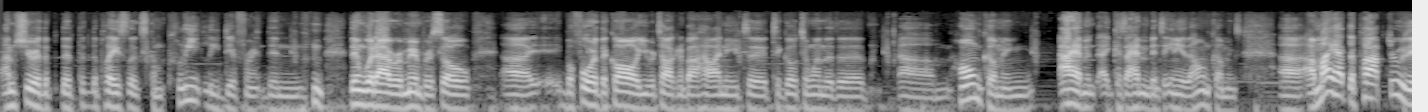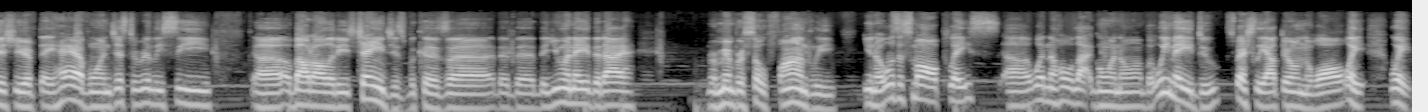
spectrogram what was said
I'm sure the, the, the place looks completely different than than what I remember. So uh, before the call, you were talking about how I need to to go to one of the um, homecoming I haven't because I haven't been to any of the homecomings. Uh, I might have to pop through this year if they have one just to really see uh, about all of these changes because uh, the, the the UNA that I remember so fondly, you know, it was a small place, uh, wasn't a whole lot going on, but we made do, especially out there on the wall. Wait, wait,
